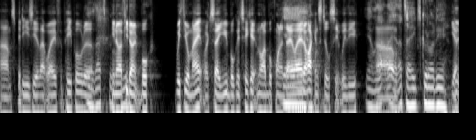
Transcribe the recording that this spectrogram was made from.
um, it's a bit easier that way for people to. Yeah, that's you know, if you don't book with your mate, like say you book a ticket and I book one a day Yeah. later, I can still sit with you. Yeah, well, that, Um, yeah, that's a heaps good idea. Yeah.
